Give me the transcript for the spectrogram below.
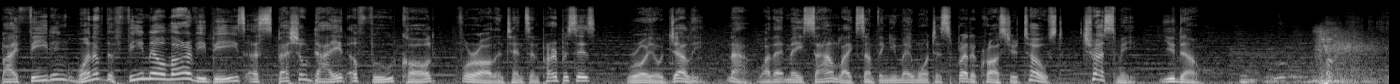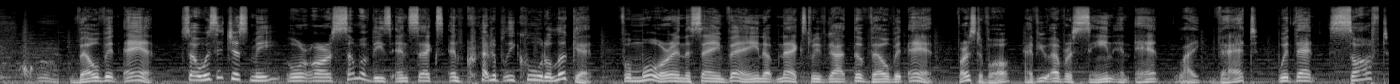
by feeding one of the female larvae bees a special diet of food called, for all intents and purposes, royal jelly. Now, while that may sound like something you may want to spread across your toast, trust me, you don't. Velvet ant. So is it just me, or are some of these insects incredibly cool to look at? For more in the same vein, up next we've got the velvet ant. First of all, have you ever seen an ant like that? With that soft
